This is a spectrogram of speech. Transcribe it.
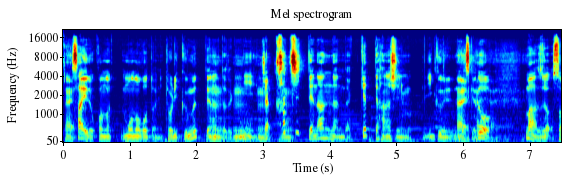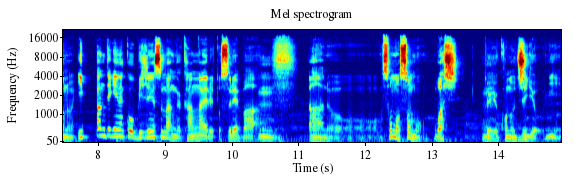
はい。再度この物事に取り組むってなった時に、じゃあ価値って何なんだっけって話に行くんですけどまあその一般的なこうビジネスマンが考えるとすれば、うん。あのそもそも和紙というこの事業に、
